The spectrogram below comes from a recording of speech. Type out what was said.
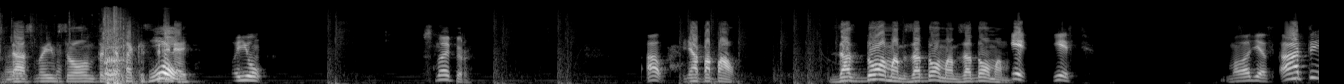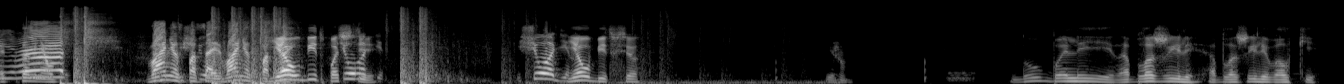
Да, с моим стволом только так и стреляй. Твою... Снайпер. Ау, Я попал. За домом, за домом, за домом. есть, есть. Молодец. А ты... Убил? Ваню Еще. спасай, Ваню спасай. Я убит Еще почти. один. Еще один. Я убит, все. Вижу. Ну блин, обложили, обложили волки.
